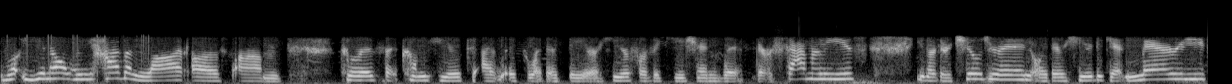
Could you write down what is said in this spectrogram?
Well, you know, we have a lot of um, tourists that come here to, it's whether they are here for vacation with their families, you know, their children, or they're here to get married,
